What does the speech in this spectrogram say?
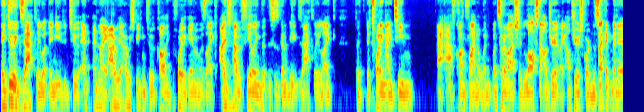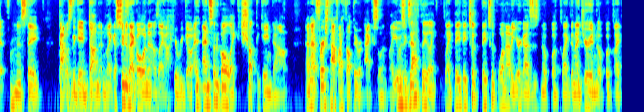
they do exactly what they needed to. And and like I, I was speaking to a colleague before the game and was like, I just have a feeling that this is going to be exactly like the, the 2019 AFCON final when, when Senegal actually lost to Algeria. Like Algeria scored in the second minute from a mistake that was the game done. And like as soon as that goal went in, I was like, oh, here we go. And, and Senegal like shut the game down. And that first half, I thought they were excellent. Like it was exactly like like they they took they took one out of your guys' notebook, like the Nigerian notebook. Like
